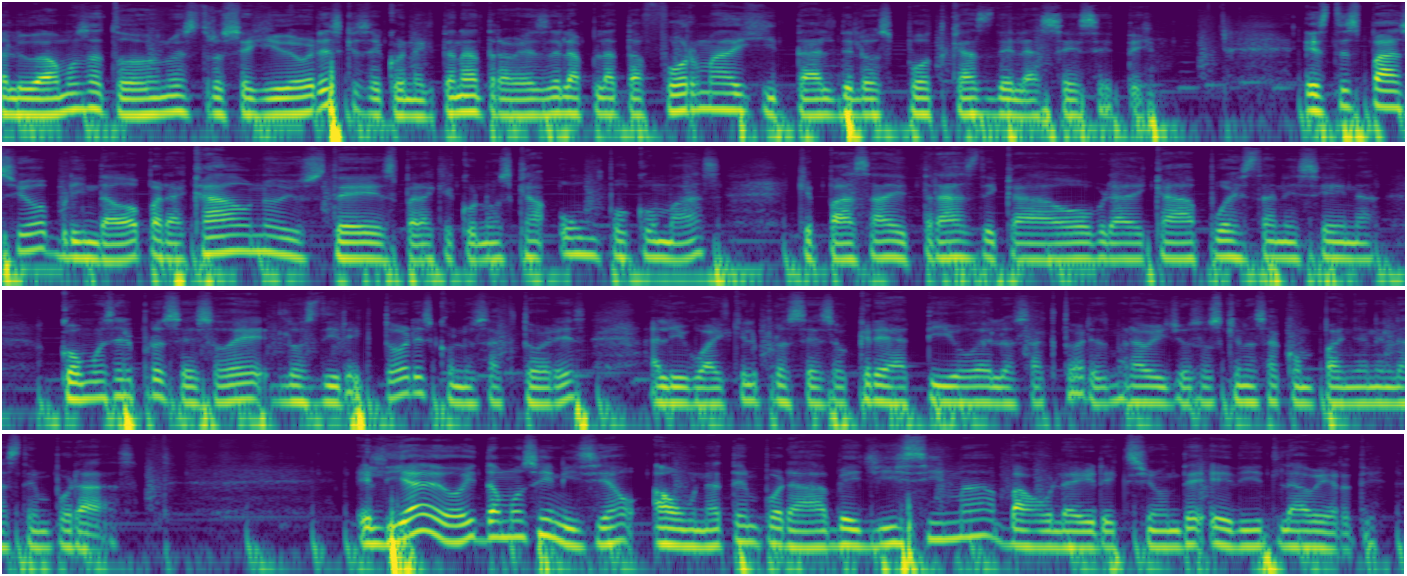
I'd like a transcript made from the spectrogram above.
Saludamos a todos nuestros seguidores que se conectan a través de la plataforma digital de los podcasts de la CCT. Este espacio brindado para cada uno de ustedes para que conozca un poco más qué pasa detrás de cada obra, de cada puesta en escena, cómo es el proceso de los directores con los actores, al igual que el proceso creativo de los actores maravillosos que nos acompañan en las temporadas. El día de hoy damos inicio a una temporada bellísima bajo la dirección de Edith Laverde,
